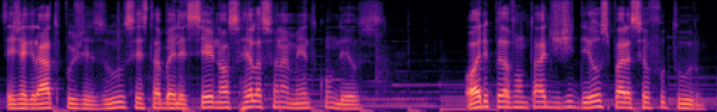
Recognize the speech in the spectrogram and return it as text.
Seja grato por Jesus restabelecer nosso relacionamento com Deus. Ore pela vontade de Deus para seu futuro.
